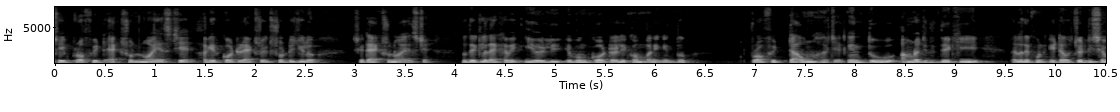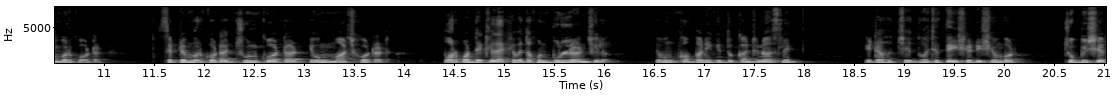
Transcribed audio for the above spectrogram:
সেই প্রফিট একশো নয় এসছে, আগের কোয়ার্টারে একশো একষট্টি ছিল, সেটা একশো নয় এসছে। তো দেখলে দেখা যাবে ইয়ারলি এবং কোয়ার্টারলি কোম্পানি কিন্তু প্রফিট ডাউন হয়েছে কিন্তু আমরা যদি দেখি, তাহলে দেখুন এটা হচ্ছে December quarter September quarter June quarter এবং মার্চ কোয়ার্টার পরপর দেখলে দেখা যাবে তখন বুল রান ছিল এবং কোম্পানি কিন্তু কন্টিনিউয়াসলি এটা হচ্ছে দু হাজার তেইশের ডিসেম্বর চব্বিশের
